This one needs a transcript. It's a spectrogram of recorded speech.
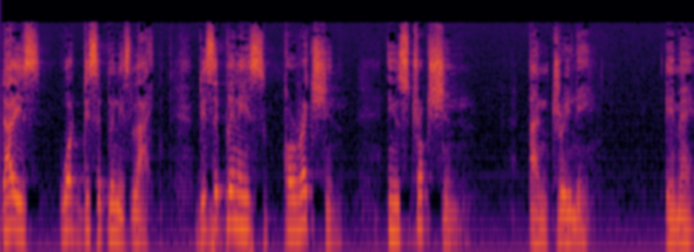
That is what discipline is like. Discipline is correction, instruction, and training. Amen.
